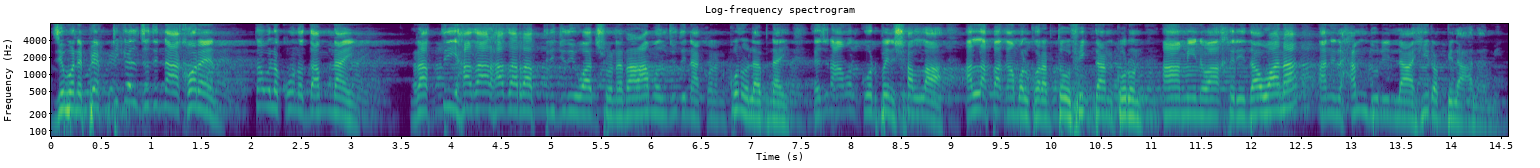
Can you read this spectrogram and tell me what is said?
জীবনে প্র্যাকটিক্যাল যদি না করেন, তাহলে কোনো দাম নাই। রাত্রি, হাজার হাজার রাত্রি যদি ওয়াজ শোনেন আর আমল যদি না করেন, কোনো লাভ নাই। এই জন্য আমল করবেন ইনশাল্লাহ আল্লাহ পাক আমল করার তৌফিক দান করুন। আমিন ও আখরি দাওয়ানা আনিল হামদুলিল্লাহি রব্বিল আলামিন।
